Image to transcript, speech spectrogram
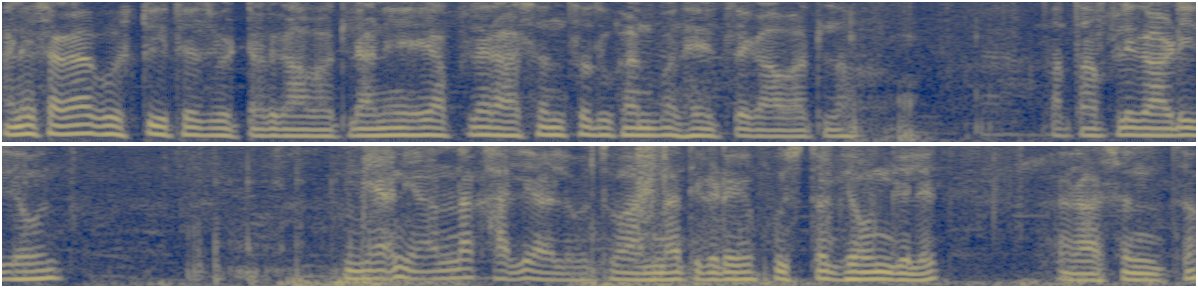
आणि सगळ्या गोष्टी इथेच भेटतात गावातल्या. आणि हे आपल्या राशनचं दुकान पण हेच आहे गावातलं. आता आपली गाडी घेऊन मी आणि अण्णा खाली आलो होतो. अण्णा तिकडे पुस्तक घेऊन गेलेत. राशनचं.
